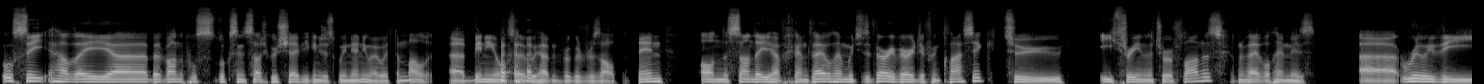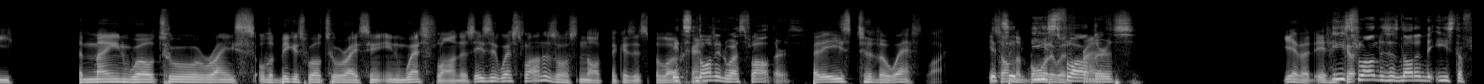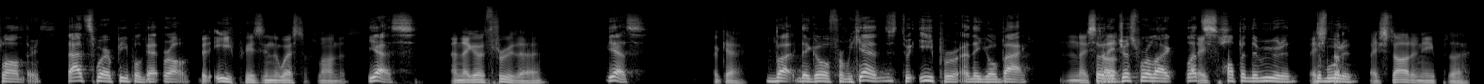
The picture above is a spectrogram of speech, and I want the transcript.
we'll see how they. Uh, but Van der Poel s- looks in such good shape he can just win anyway with the mullet. Uh, Binny also we're hoping for a good result. But then on the Sunday you have Gent Wevelgem, which is a very very different classic to E3 in the Tour of Flanders. Gent Wevelgem is uh, really the the main World Tour race or the biggest World Tour race in, in West Flanders. Is it West Flanders or it's not because it's below? It's Gent? not in West Flanders. But it is to the west, like it's, It's, on the border East with Flanders. France. Yeah, but it East go- Flanders is not in the east of Flanders. That's where people get wrong. but Ypres is in the west of Flanders, Yes. and they go through there. Yes. Okay, But they go from Ghent to Ypres and they go back. and they So start. they just were like, let's hop in the Muren. they, The sta- Muren. they start in Ypres.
